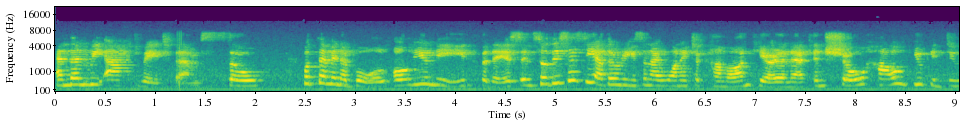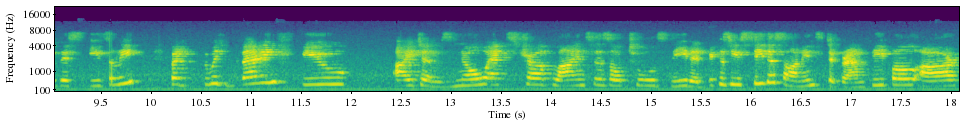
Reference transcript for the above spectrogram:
And then we activate them. So put them in a bowl, all you need for this. And so this is the other reason I wanted to come on here, Annette, and show how you can do this easily, but with very few items, no extra appliances or tools needed. Because you see this on Instagram, people are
